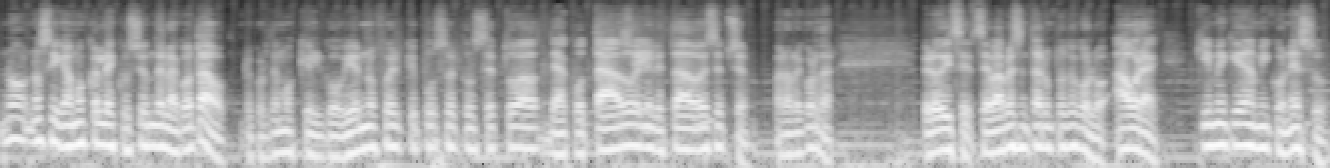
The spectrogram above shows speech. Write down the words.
no, no sigamos con la discusión del acotado. Recordemos que el gobierno fue el que puso el concepto de acotado en el estado de excepción, para recordar. Pero dice, se va a presentar un protocolo. Ahora, ¿qué me queda a mí con eso?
